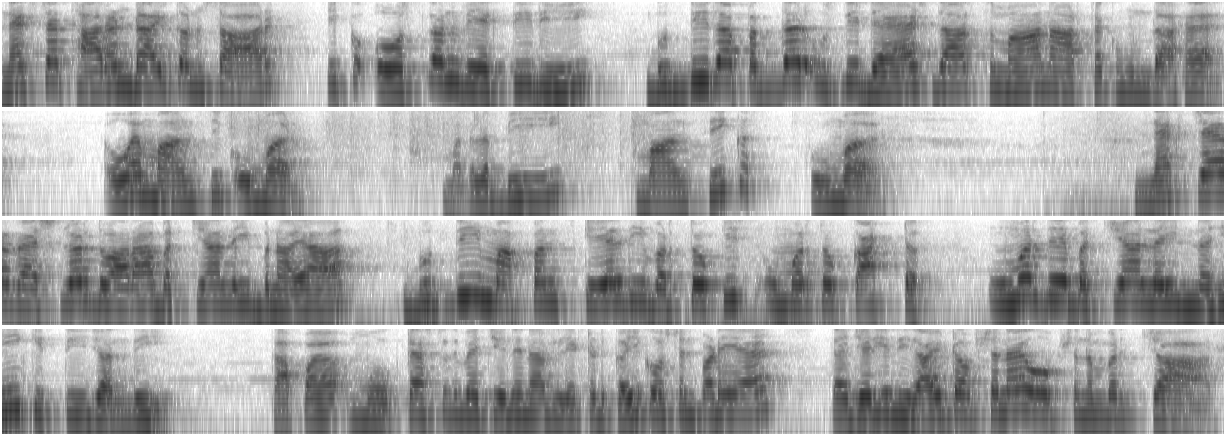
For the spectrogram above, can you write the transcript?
ਨੈਕਸਟ ਹੈ ਥਾਰਨਡਾਈਕ ਅਨੁਸਾਰ ਇੱਕ ਔਸਤਨ ਵਿਅਕਤੀ ਦੀ ਬੁੱਧੀ ਦਾ ਪੱਧਰ ਉਸ ਦੀ ਡੈਸ਼ ਦਾ ਸਮਾਨਾਰਥਕ ਹੁੰਦਾ ਹੈ। ਉਹ ਹੈ ਮਾਨਸਿਕ ਉਮਰ। ਮਤਲਬ ਬੀ ਮਾਨਸਿਕ ਉਮਰ। ਨੈਕਸਟ ਹੈ ਵੈਸ਼ਲਰ ਦੁਆਰਾ ਬੱਚਿਆਂ ਲਈ ਬਣਾਇਆ ਬੁੱਧੀ ਮਾਪਨ ਸਕੇਲ ਦੀ ਵਰਤੋਂ ਕਿਸ ਉਮਰ ਤੋਂ ਘੱਟ ਉਮਰ ਦੇ ਬੱਚਿਆਂ ਲਈ ਨਹੀਂ ਕੀਤੀ ਜਾਂਦੀ? ਤਾਂ ਆਪਾਂ ਮੋਕ ਟੈਸਟ ਦੇ ਵਿੱਚ ਇਹਦੇ ਨਾਲ ਰਿਲੇਟਡ ਕਈ ਕੁਐਸਚਨ ਪੜ੍ਹੇ ਆ ਤਾਂ ਜਿਹੜੀ ਇਹਦੀ ਰਾਈਟ ਆਪਸ਼ਨ ਹੈ ਉਹ ਆਪਸ਼ਨ ਨੰਬਰ 4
